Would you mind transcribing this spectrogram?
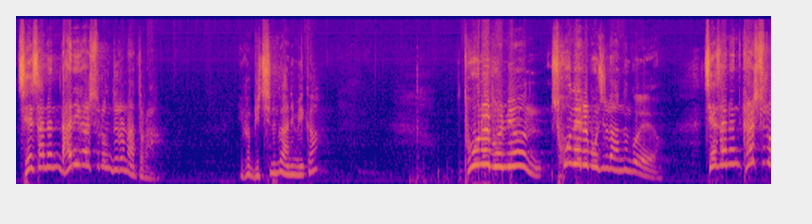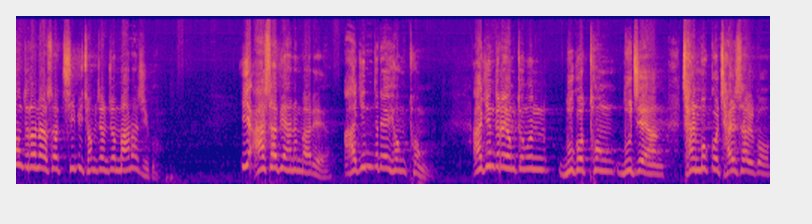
재산은 날이 갈수록 늘어나더라. 이거 미치는 거 아닙니까? 돈을 벌면 손해를 보질 않는 거예요. 재산은 갈수록 늘어나서 집이 점점 좀 많아지고. 이 아삽이 하는 말이에요. 악인들의 형통. 악인들의 형통은 무고통, 무재앙, 잘 먹고 잘 살고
